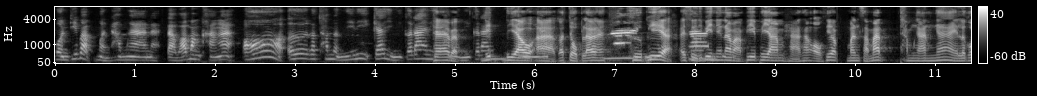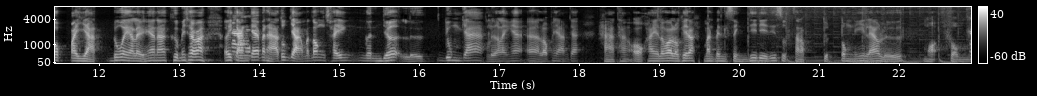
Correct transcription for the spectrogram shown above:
คนที่แบบเหมือนทำงานอะแต่ว่าบางครั้งอะอ๋อเออ เราทำแบบนี้นี่แก้อย่างนี้ก็ได้นี่แค่แบบทำนี้ก็ได้นิดเดียวอะไรอ่าอย่างเงี้ยก็จบแล้วนะใช่คือพี่อะไอสิ่งที่ใช่พี่แนะนำอะพี่พยายามหาทางออกที่ว่ามันสามารถทำงานง่ายแล้วก็ประหยัดด้วยอะไรอย่างเงี้ยนะคือไม่ใช่ว่าเอ้ยใช่การแก้ปัญหาทุกอย่างมันต้องใช้เงินเยอะหรือยุ่งยากหรืออะไรเงี้ยเออเราพยายามจะหาทางออกให้แล้วก็เราคิดว่ามันเป็นสิ่งที่ดีที่สุดสำหรับจุดตรงนี้แล้วหรือ เหมาะสมแ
